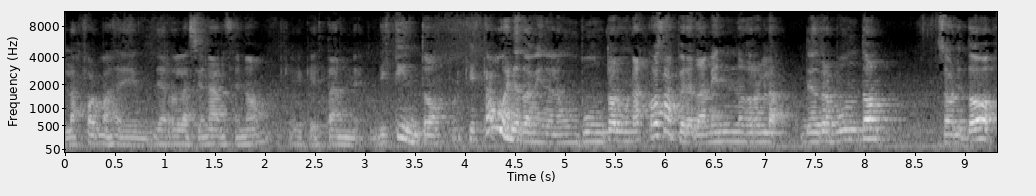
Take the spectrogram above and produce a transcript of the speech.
las formas de, relacionarse, ¿no? Que, que, están distintos, porque está bueno también en algún punto algunas cosas, pero también otro, de otro punto, sobre todo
